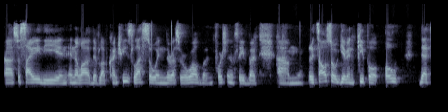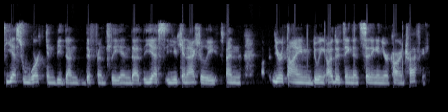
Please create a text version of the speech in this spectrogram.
uh, society in, in a lot of developed countries, less so in the rest of the world, but unfortunately, but um, it's also given people hope that yes, work can be done differently and that yes, you can actually spend your time doing other things than sitting in your car in traffic.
